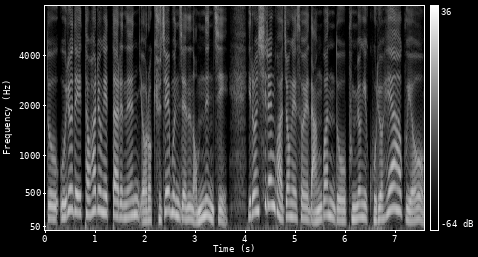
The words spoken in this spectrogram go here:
또 의료 데이터 활용에 따르는 여러 규제 문제는 없는지, 이런 실행 과정에서의 난관도 분명히 고려해야 하고요.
